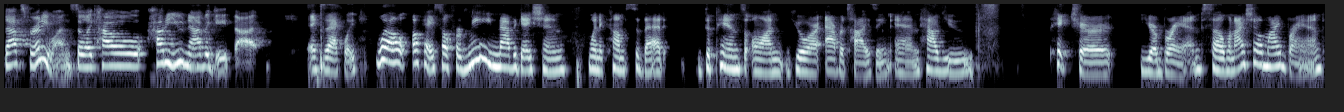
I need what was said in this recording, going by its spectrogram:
that's for anyone. So like how how do you navigate that? Exactly. Well okay so for me navigation when it comes to that depends on your advertising and how you picture your brand. So when i show my brand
